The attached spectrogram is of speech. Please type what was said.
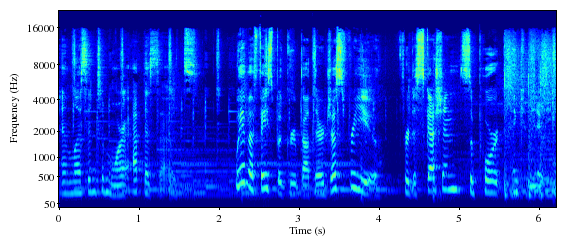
and listen to more episodes. We have a Facebook group out there just for you for discussion, support, and community.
